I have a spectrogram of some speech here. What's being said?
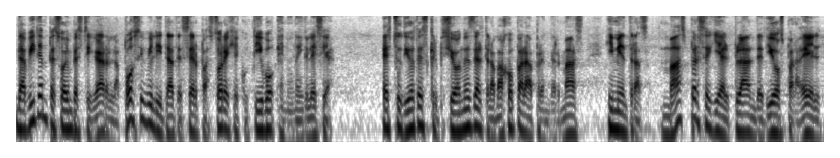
David empezó a investigar la posibilidad de ser pastor ejecutivo en una iglesia. Estudió descripciones del trabajo para aprender más y mientras más perseguía el plan de Dios para él,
